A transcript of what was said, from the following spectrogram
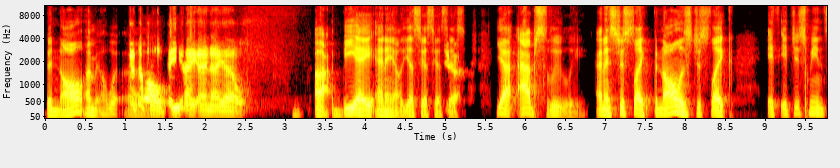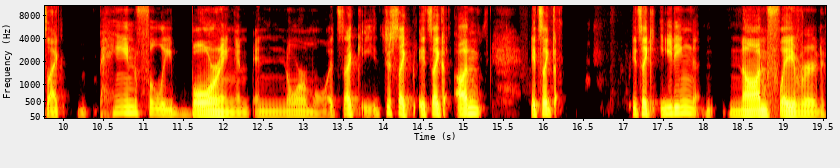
Banal? I mean what uh, Banal, B A N A L. Ah, B A N A L. Yes, yes, yes, Yeah. yes. Yeah, absolutely. And it's just like banal is just like it, it just means like painfully boring and, and normal. It's like it's just like it's like un it's like it's like eating non-flavored,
